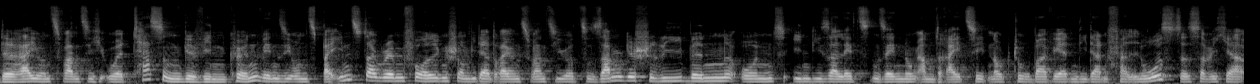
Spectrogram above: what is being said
23 Uhr Tassen gewinnen können, wenn Sie uns bei Instagram folgen, schon wieder 23 Uhr zusammengeschrieben und in dieser letzten Sendung am 13. Oktober werden die dann verlost. Das habe ich ja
